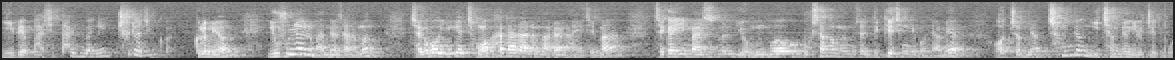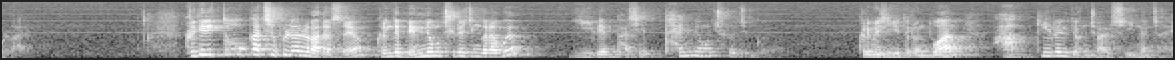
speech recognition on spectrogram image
288명이 추려진 거예요. 그러면 이 훈련을 받는 사람은 제가 뭐 이게 정확하다라는 말은 아니지만 제가 이 말씀을 연구하고 묵상하면서 느껴진 게 뭐냐면 어쩌면 1000명, 2000명일지도 몰라요. 그들이 똑같이 훈련을 받았어요. 그런데 몇 명 추려진 거라고요? 288명을 추려진 거예요. 그러면서 이들은 또한 악기를 연주할 수 있는 자예요.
